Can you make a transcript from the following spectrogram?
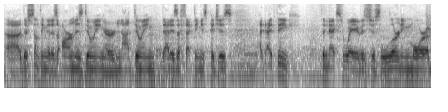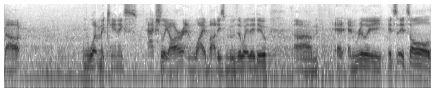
uh, there's something that his arm is doing or not doing that is affecting his pitches. I, I think the next wave is just learning more about what mechanics actually are and why bodies move the way they do. Um, and, and, really, it's it's all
